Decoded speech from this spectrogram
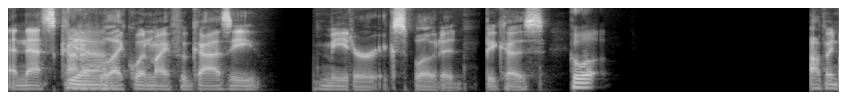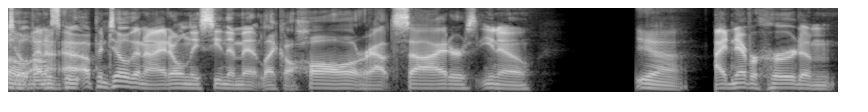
And that's kind Yeah. of like when my Fugazi meter exploded because Who up until Oh, then, was gonna- uh, up until then, I'd only seen them at like a hall or outside, or you know, yeah. I'd never heard them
